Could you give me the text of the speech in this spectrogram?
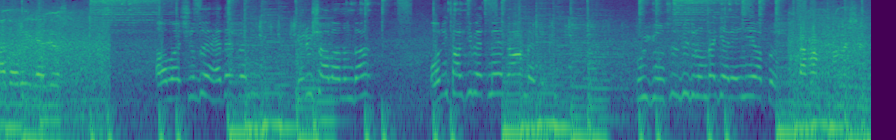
sana doğru ilerliyor. Anlaşıldı. Hedef benim görüş alanımda. Onu takip etmeye devam edin. Uygunsuz bir durumda gereğini yapın. Tamam anlaşıldı.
